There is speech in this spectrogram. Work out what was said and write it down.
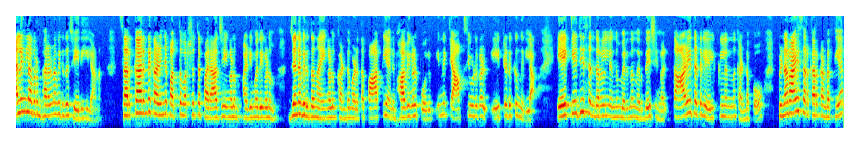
അല്ലെങ്കിൽ അവർ ഭരണവിരുദ്ധ ചേരിയിലാണ്. സർക്കാരിന്റെ കഴിഞ്ഞ പത്ത് വർഷത്തെ പരാജയങ്ങളും അഴിമതികളും ജനവിരുദ്ധ നയങ്ങളും കണ്ടുമടുത്ത പാർട്ടി അനുഭാവികൾ പോലും ഇന്ന് ക്യാപ്സ്യൂളുകൾ ഏറ്റെടുക്കുന്നില്ല. എ കെ ജി സെന്ററിൽ നിന്നും വരുന്ന നിർദ്ദേശങ്ങൾ താഴെത്തട്ടിൽ ഏൽക്കില്ലെന്ന് കണ്ടപ്പോൾ പിണറായി സർക്കാർ കണ്ടെത്തിയ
